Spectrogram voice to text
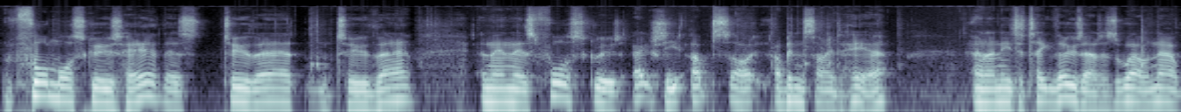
four more screws here, there's two there and two there, and then there's four screws actually upside, up inside here, and I need to take those out as well. Now,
